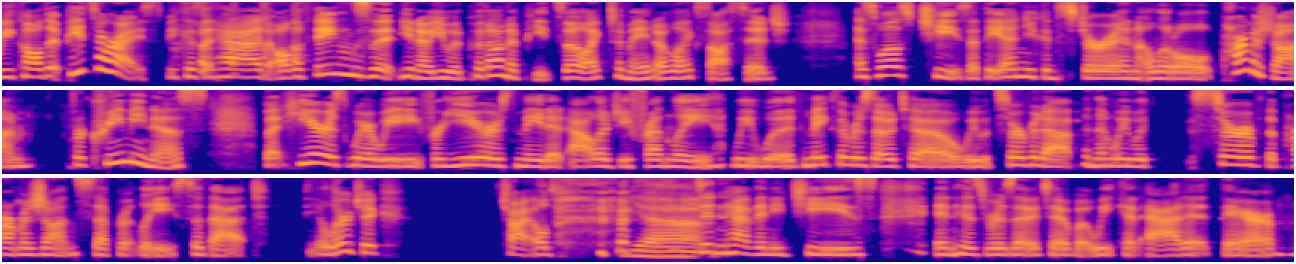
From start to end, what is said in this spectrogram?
we called it pizza rice because it had all the things that, you know, you would put on a pizza like tomato, like sausage, as well as cheese. At the end you can stir in a little parmesan for creaminess. But here is where we, for years, made it allergy friendly. We would make the risotto, we would serve it up, and then we would serve the Parmesan separately so that the allergic child yeah. didn't have any cheese in his risotto, but we could add it there.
